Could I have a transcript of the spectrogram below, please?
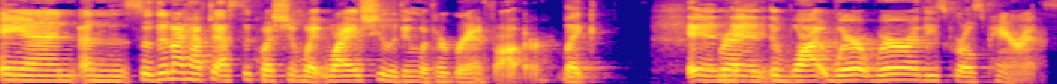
And, and so then I have to ask the question, wait, why is she living with her grandfather? Like, and, right. and, and why, where, where are these girls' parents?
